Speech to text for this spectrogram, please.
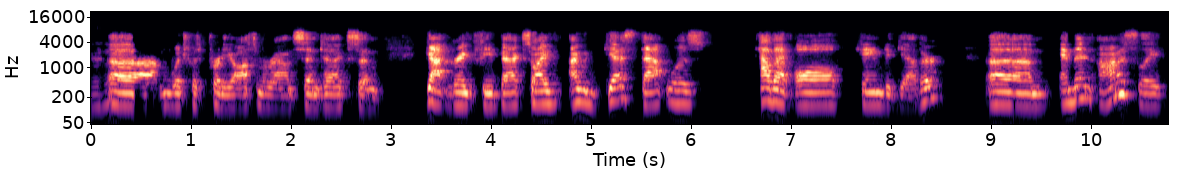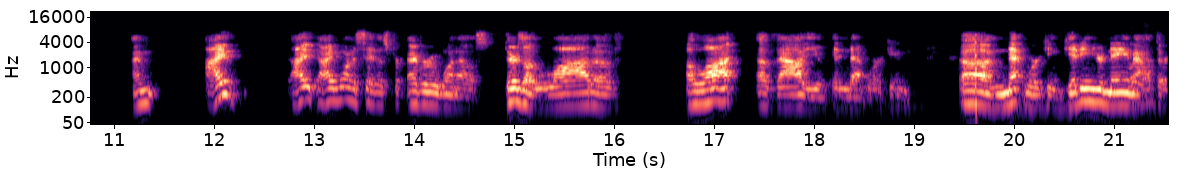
mm-hmm. um, which was pretty awesome around Syntex and got great feedback. So I I would guess that was how that all came together. Um, and then honestly, I'm I I I want to say this for everyone else. There's a lot of a lot of value in networking. Um, networking, getting your name oh, out there,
